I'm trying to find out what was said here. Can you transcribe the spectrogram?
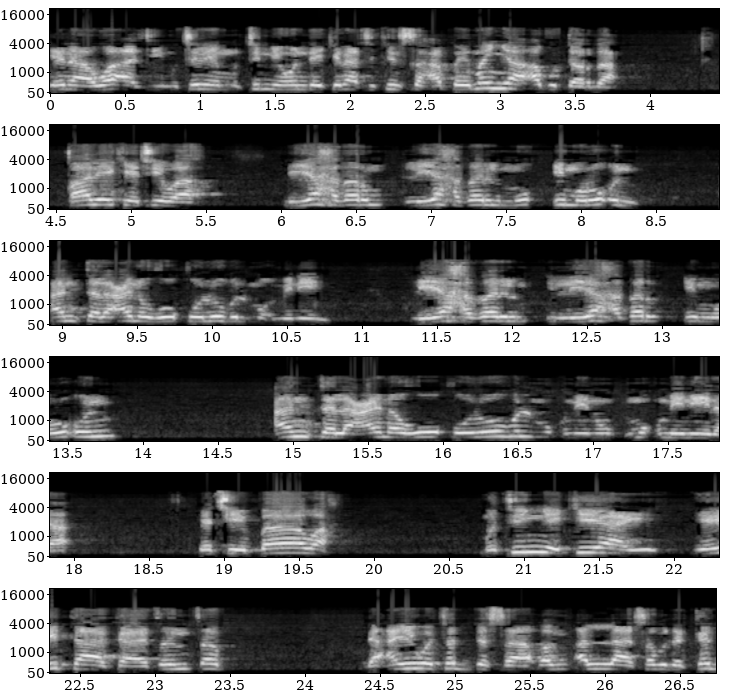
yana wa'azi mutune mutune wanda yake na cikin sahabbai manya Abu Darda. Qala yake cewa liyahdhar liyahdhar imru'un an tal'anuhu qulubul mu'minin. Liyahdhar liyahdhar imru'un an tal'anuhu qulubul mu'minina. Yace bawa mutun ya kiyaye yayi taka tsantsab da aiwatar da saban Allah saboda kad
